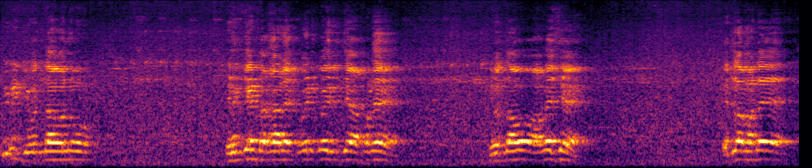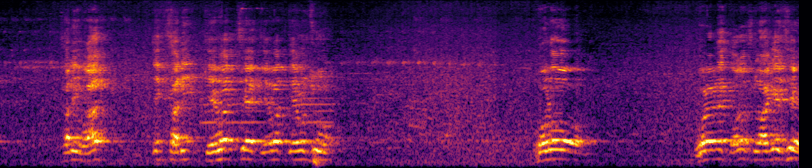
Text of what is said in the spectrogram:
વિવિધ યોજનાઓનું કેમ કેમ પ્રકારે કોઈ કોઈ રીતે આપણે યોજનાઓ આવે છે. એટલા માટે ખાલી વાત એક ખાલી કહેવત છે, કહેવત કહેવું છું. ઘોડો, ઘોડાને તરસ લાગે છે,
